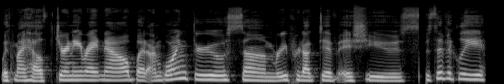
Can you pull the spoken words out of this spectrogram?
with my health journey right now, but I'm going through some reproductive issues, specifically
